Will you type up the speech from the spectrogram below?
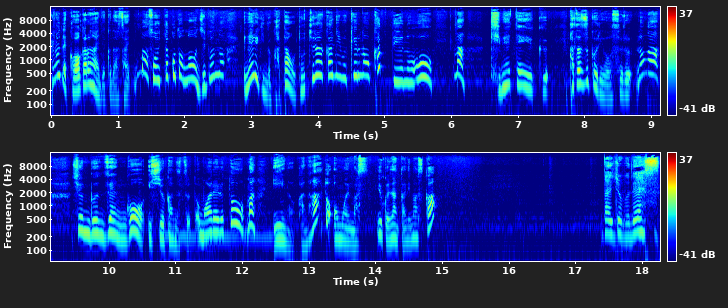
ので怖がらないでください。まあそういったことの自分のエネルギーの型をどちらかに向けるのかっていうのをまあ決めていく型作りをするのが春分前後1週間ずつと思われるとまあいいのかなと思います。よく何かありますか？大丈夫です。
